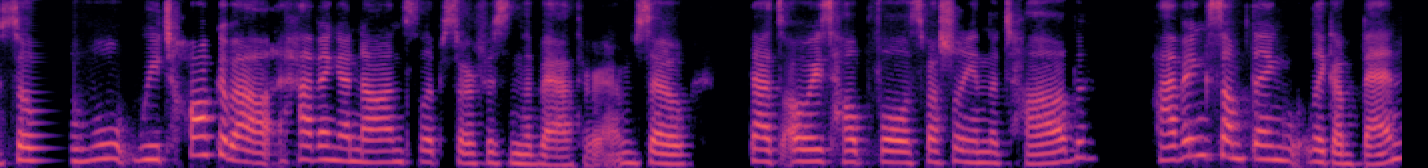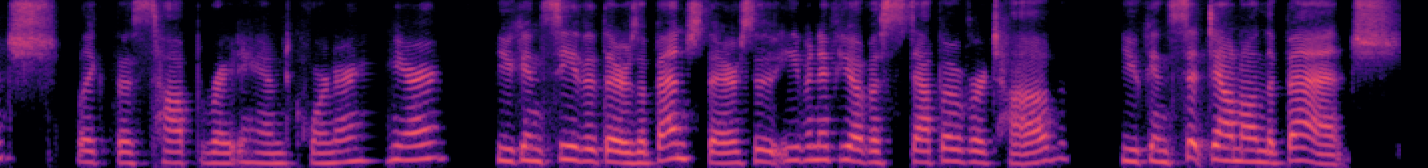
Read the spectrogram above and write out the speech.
So we talk about having a non-slip surface in the bathroom. So that's always helpful, especially in the tub. Having something like a bench, like this top right-hand corner here, you can see that there's a bench there. So even if you have a step over tub, you can sit down on the bench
